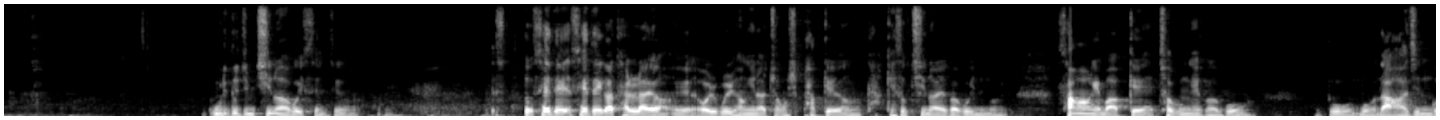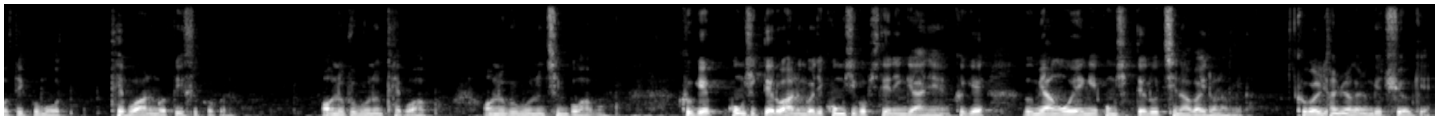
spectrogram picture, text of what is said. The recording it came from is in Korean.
우리도 지금 진화하고 있어요. 지금 또 세대 세대가 달라요. 예, 얼굴형이나 조금씩 바뀌어요. 다 계속 진화해 가고 있는 겁니다. 상황에 맞게 적응해 가고 또 뭐 나아지는 것도 있고 뭐 퇴보하는 것도 있을 거고요. 어느 부분은 퇴보하고 어느 부분은 진보하고 그게 공식대로 하는 거지 공식 없이 되는 게 아니에요. 그게 음양오행의 공식대로 진화가 일어납니다. 그걸 설명하는 게 주역이에요.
